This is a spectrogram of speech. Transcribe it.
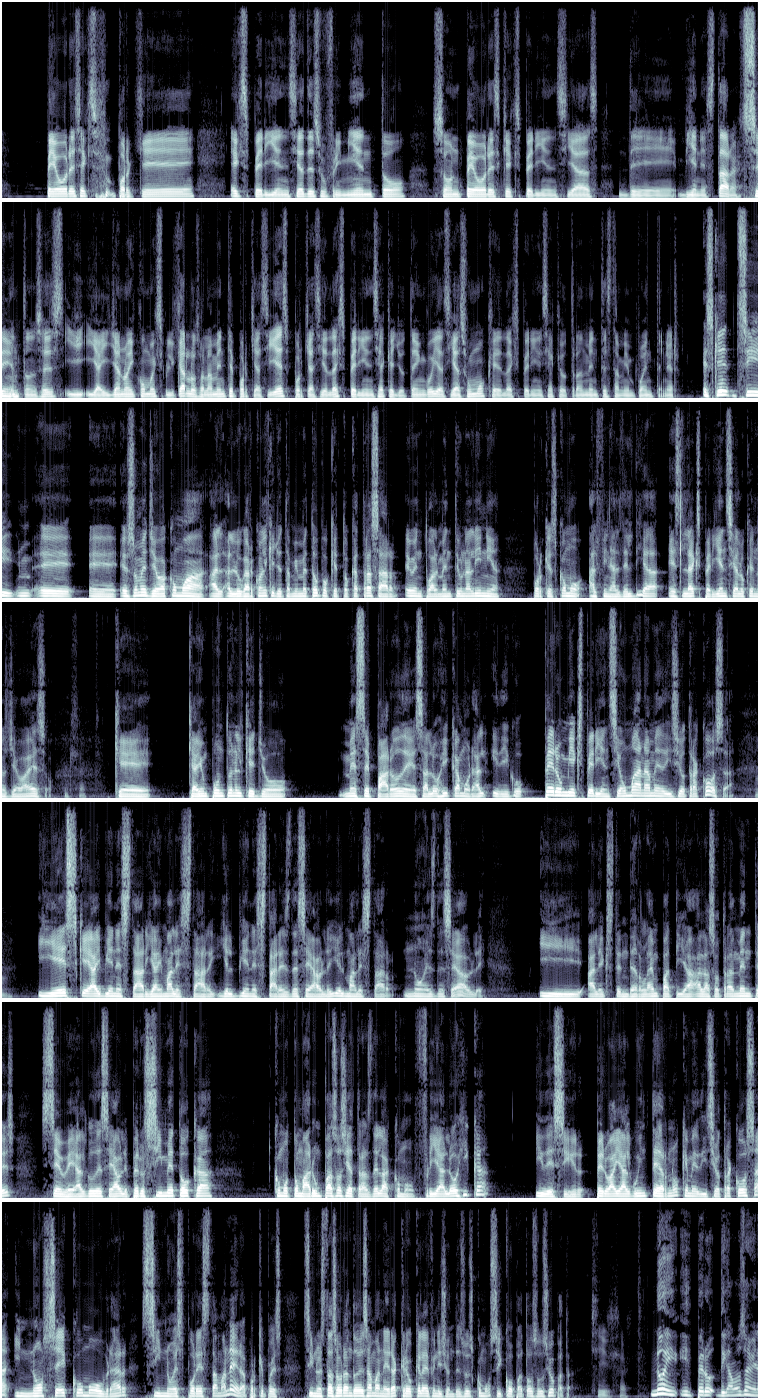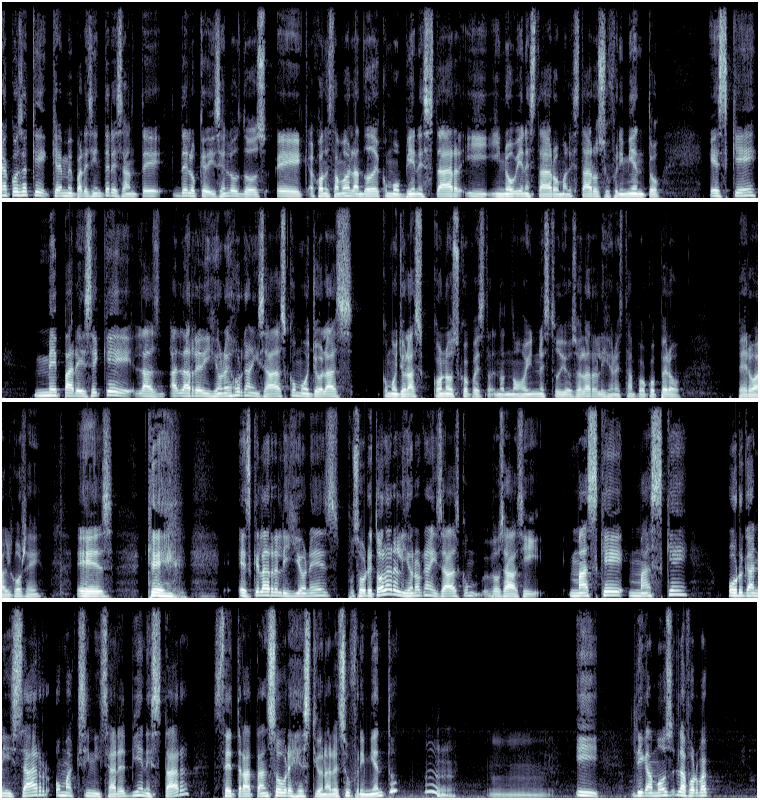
peores, ex- por qué experiencias de sufrimiento son peores que experiencias de bienestar? Sí. Entonces, y, y ahí ya no hay cómo explicarlo, solamente porque así es, porque así es la experiencia que yo tengo y así asumo que es la experiencia que otras mentes también pueden tener. Es que sí, mm, eh, eh, eso me lleva como a- al, al lugar con el que yo también me topo, que toca trazar eventualmente una línea, porque es como al final del día es la experiencia lo que nos lleva a eso. Exacto. Que, que hay un punto en el que yo me separo de esa lógica moral y digo, pero mi experiencia humana me dice otra cosa. Y es que hay bienestar y hay malestar y el bienestar es deseable y el malestar no es deseable. Y al extender la empatía a las otras mentes se ve algo deseable, pero sí me toca como tomar un paso hacia atrás de la como fría lógica y decir, pero hay algo interno que me dice otra cosa y no sé cómo obrar si no es por esta manera, porque pues si no estás obrando de esa manera, creo que la definición de eso es como psicópata o sociópata. Sí, exacto. No, y, y- pero digamos a mí una cosa que, que me parece interesante de lo que dicen los dos eh, cuando estamos hablando de como bienestar y, y no bienestar o malestar o sufrimiento, es que me parece que las, las religiones organizadas como yo las, como yo las conozco, pues no, no soy un estudioso de las religiones tampoco, pero, pero algo sé, es que, es que las religiones, sobre todo las religiones organizadas, como- o sea, sí, más que, más que organizar o maximizar el bienestar, se tratan sobre gestionar el sufrimiento. Y digamos, la forma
